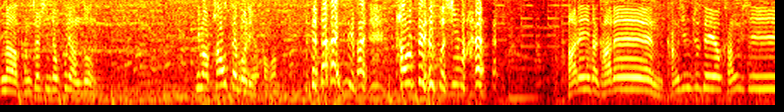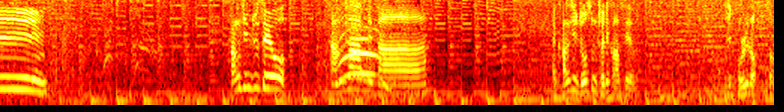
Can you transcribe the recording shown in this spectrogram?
이마 강철 심장 쿨이 안 동. 이마 타워. 먹어 씨발 타워 때렸어 씨발 가렌이다 가렌 강심 주세요 강심 강심 주세요 감사합니다 강심 줬으면 저리 가세요. 이제 볼 일 없어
